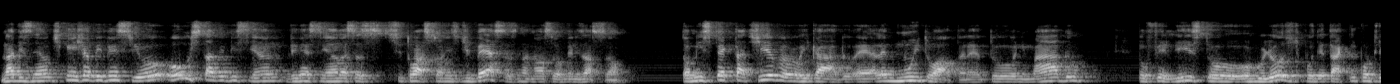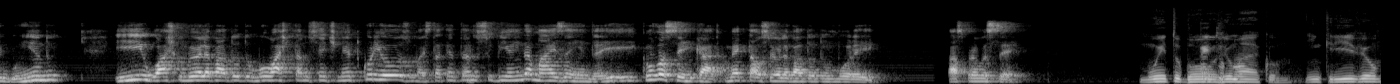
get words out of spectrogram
na visão de quem já vivenciou ou está vivenciando, vivenciando essas situações diversas na nossa organização. Então, minha expectativa, Ricardo, ela é muito alta, né? Estou animado, estou feliz, estou orgulhoso de poder estar aqui contribuindo e eu acho que o meu elevador do humor acho que está no sentimento curioso, mas está tentando subir ainda mais ainda. E com você, Ricardo, como é que está o seu elevador do humor aí? Passo para você. Muito bom, Muito viu, bom. Marco? Incrível.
